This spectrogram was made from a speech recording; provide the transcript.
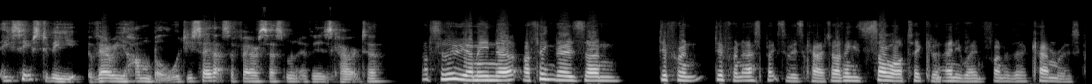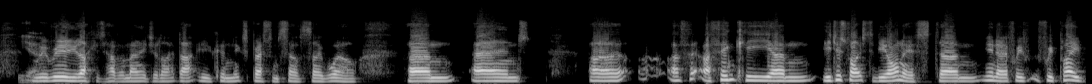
he seems to be very humble. Would you say that's a fair assessment of his character? Absolutely. I mean, uh, I think there's um, different different aspects of his character. I think he's so articulate anyway in front of the cameras. Yeah. We're really lucky to have a manager like that who can express himself so well. Um, and uh, I, th- I, think he um, he just likes to be honest. Um, you know, if we if we play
